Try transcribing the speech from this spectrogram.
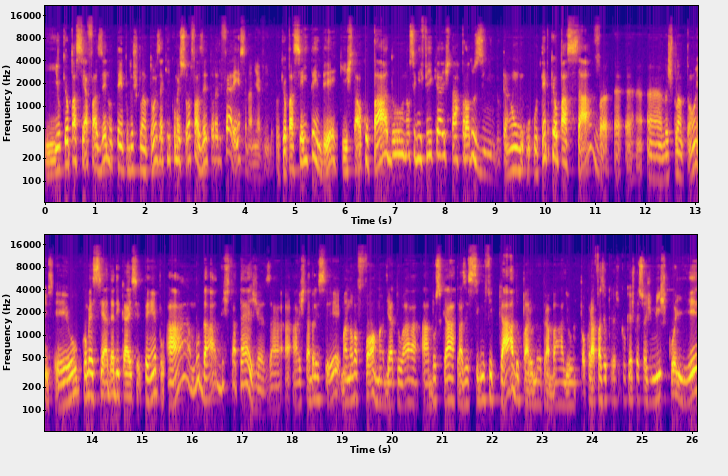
E o que eu passei a fazer no tempo dos plantões é que começou a fazer toda a diferença na minha vida. Porque eu passei a entender que estar ocupado não significa estar produzindo. Então, o, o tempo que eu passava é, é, é, nos plantões, eu comecei a dedicar esse tempo a mudar de estratégias, a, a, estabelecer uma nova forma de atuar, a buscar trazer significado para o meu trabalho, procurar fazer com que as pessoas me escolhessem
